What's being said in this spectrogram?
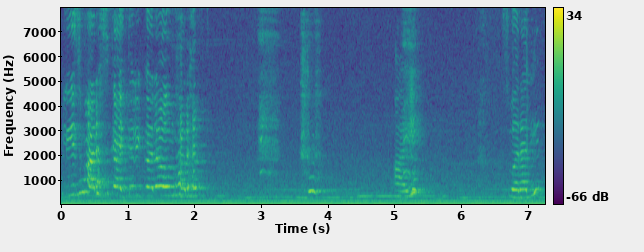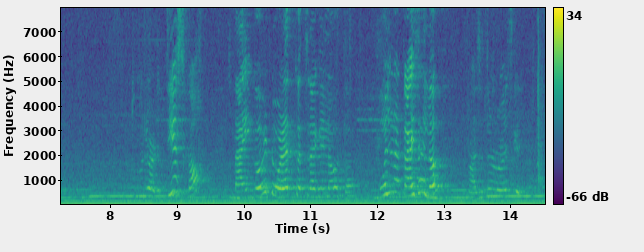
प्लीज महाराज काहीतरी करा हो महाराज. आई स्वराली तू रडतीयस का? नाही ग डोळ्यात कचरा गेला होता. बोल ना काय झालं? माझं तर डोळेच गेलं.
